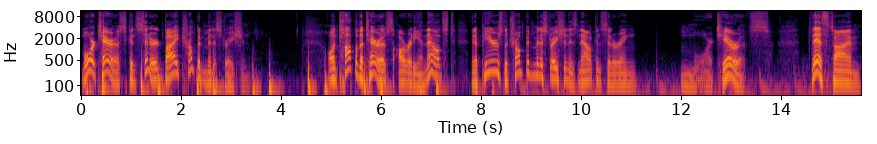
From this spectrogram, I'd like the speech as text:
More tariffs considered by Trump administration. On top of the tariffs already announced, it appears the Trump administration is now considering more tariffs. This time,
